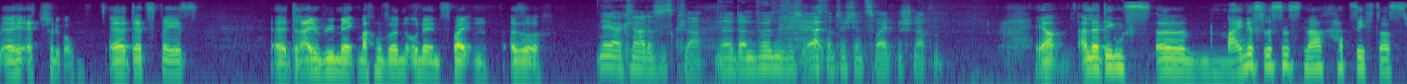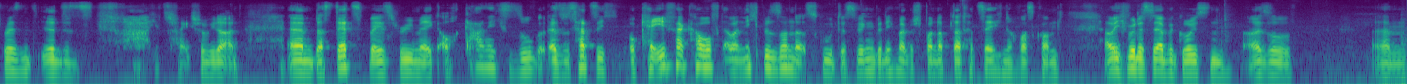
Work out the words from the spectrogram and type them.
äh, Entschuldigung, äh, Dead Space 3 äh, Remake machen würden ohne den zweiten. Also ja, ja, klar, das ist klar. Ne, dann würden sie sich erst natürlich den zweiten schnappen. Ja, allerdings, äh, meines Wissens nach hat sich das Resident äh, das, ah, jetzt fange ich schon wieder an, ähm, das Dead Space Remake auch gar nicht so gut, also es hat sich okay verkauft, aber nicht besonders gut. Deswegen bin ich mal gespannt, ob da tatsächlich noch was kommt. Aber ich würde es sehr begrüßen. Also, ähm,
